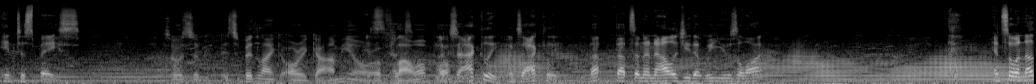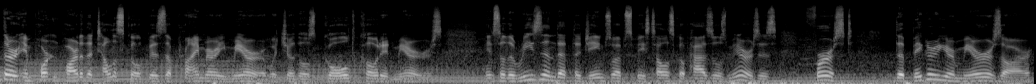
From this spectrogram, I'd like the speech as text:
into space. So it's a it's a bit like origami or It's- a flower blossom. Exactly, exactly. That, that's an analogy that we use a lot. And so another important part of the telescope is the primary mirror, which are those gold-coated mirrors. And so the reason that the James Webb Space Telescope has those mirrors is first, the bigger your mirrors are,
